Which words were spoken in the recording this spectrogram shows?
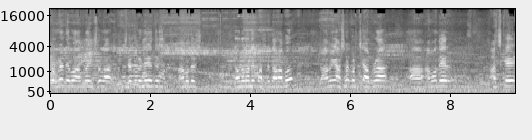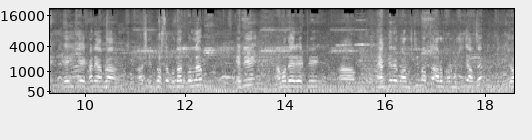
করবেন এবং আমরা ইনশাল্লাহ সেগুলো নিয়ে আমাদের জনগণের পাশে দাঁড়াবো। তো আমি আশা করছি আমরা আমাদের আজকে এই যে এখানে আমরা শীতবস্ত্র প্রদান করলাম, এটি আমাদের একটি একদিনের কর্মসূচি মাত্র আরও কর্মসূচি আছে। তো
